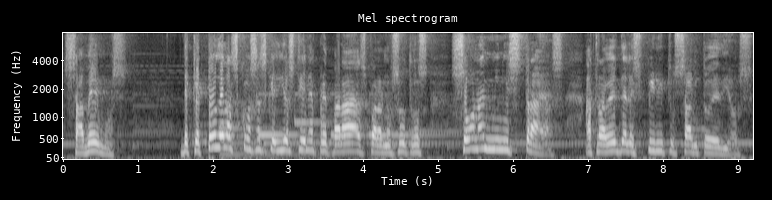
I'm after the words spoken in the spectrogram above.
sabemos de que todas las cosas que Dios tiene preparadas para nosotros son administradas a través del Espíritu Santo de Dios.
